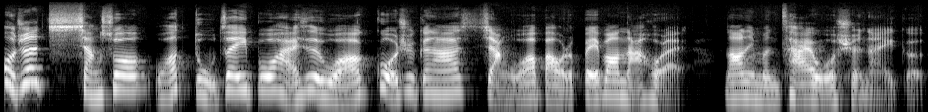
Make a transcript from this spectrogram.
我就在想说，我要赌这一波，还是我要过去跟他讲，我要把我的背包拿回来？然后你们猜我选哪一个？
